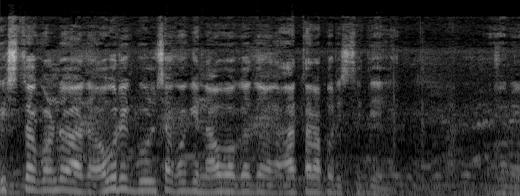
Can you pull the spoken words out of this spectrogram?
ರಿಸ್ಕ್ ತಗೊಂಡು ಅದು ಅವ್ರಿಗೆ ಉಳ್ಸಕ್ಕೆ ಹೋಗಿ ನಾವು ಹೋಗೋದು ಆ ಥರ ಪರಿಸ್ಥಿತಿಯಲ್ಲಿ. ಅವರು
